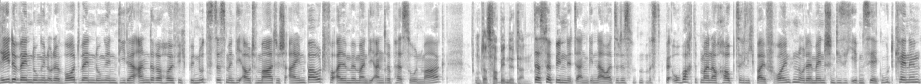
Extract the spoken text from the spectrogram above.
Redewendungen oder Wortwendungen, die der andere häufig benutzt, dass man die automatisch einbaut, vor allem wenn man die andere Person mag. Und das verbindet dann. Das verbindet dann, genau. Also das, das, beobachtet man auch hauptsächlich bei Freunden oder Menschen, die sich eben sehr gut kennen.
